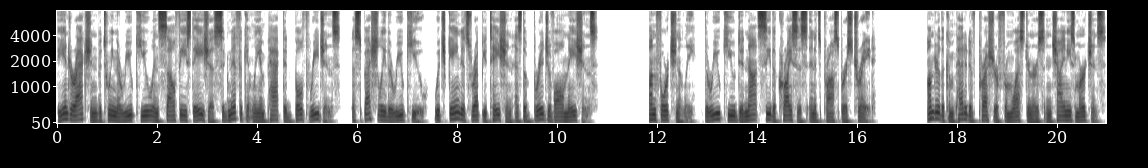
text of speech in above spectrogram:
The interaction between the Ryukyu and Southeast Asia significantly impacted both regions, especially the Ryukyu, which gained its reputation as the bridge of all nations. Unfortunately, the Ryukyu did not see the crisis in its prosperous trade. Under the competitive pressure from Westerners and Chinese merchants,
